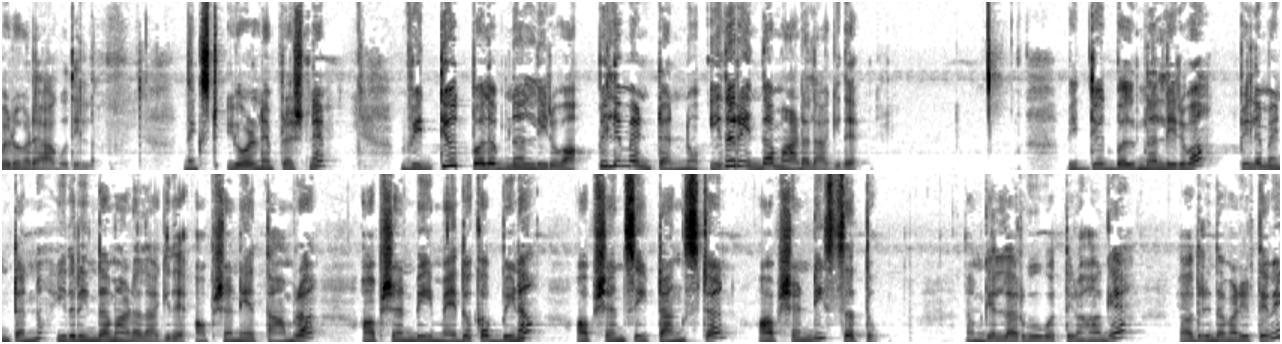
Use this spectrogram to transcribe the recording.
ಬಿಡುಗಡೆ ಆಗೋದಿಲ್ಲ. ನೆಕ್ಸ್ಟ್ ಏಳನೇ ಪ್ರಶ್ನೆ. ವಿದ್ಯುತ್ ಬಲ್ಬ್ನಲ್ಲಿರುವ ಪಿಲಿಮೆಂಟನ್ನು ಇದರಿಂದ ಮಾಡಲಾಗಿದೆ. ವಿದ್ಯುತ್ ಬಲ್ಬ್ನಲ್ಲಿರುವ ಪಿಲಿಮೆಂಟನ್ನು ಇದರಿಂದ ಮಾಡಲಾಗಿದೆ. ಆಪ್ಷನ್ ಎ ತಾಮ್ರ. ಆಪ್ಷನ್ ಬಿ ಮೆದು ಕಬ್ಬಿಣ. Option C tungsten option D ಸತು ನಮಗೆಲ್ಲರಿಗೂ ಗೊತ್ತಿರೋ ಹಾಗೆ ಯಾವುದರಿಂದ ಮಾಡಿರ್ತೀವಿ?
